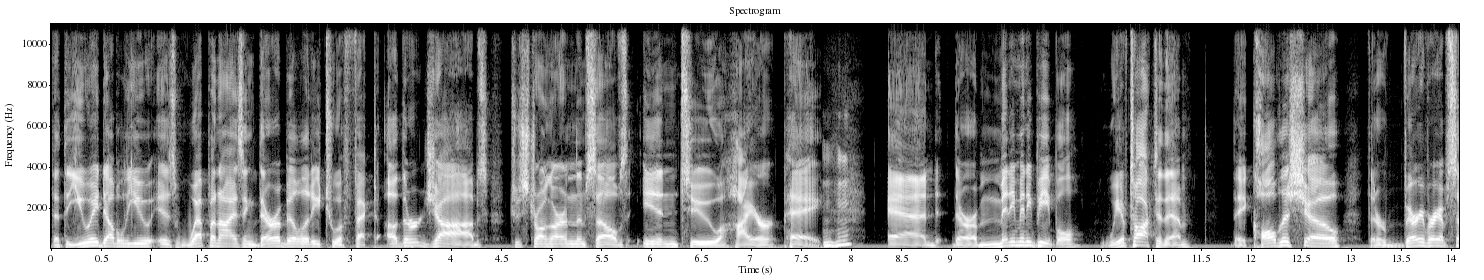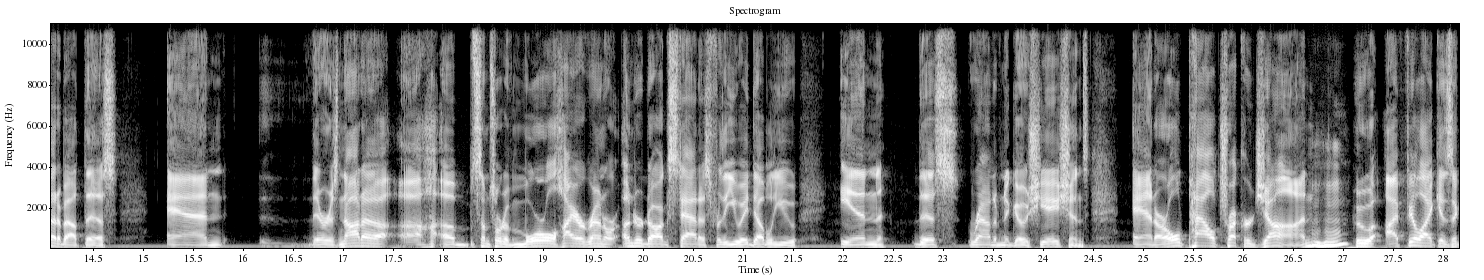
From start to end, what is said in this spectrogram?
that the UAW is weaponizing their ability to affect other jobs to strong arm themselves into higher pay. Mm-hmm. And there are many, many people, we have talked to them, they call this show that are very, very upset about this. And there is not a, a, a some sort of moral higher ground or underdog status for the UAW in this round of negotiations. And our old pal Trucker John, who I feel like is a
